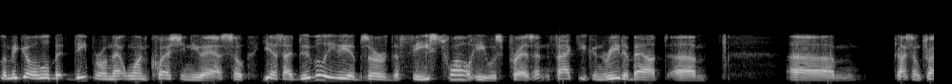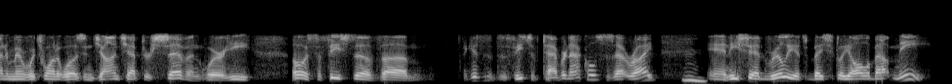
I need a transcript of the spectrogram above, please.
let me go a little bit deeper on that one question you asked. So, yes, I do believe he observed the feast while he was present. In fact, you can read about, um, um, gosh, I'm trying to remember which one it was in John chapter 7, where he, oh, it's the feast of, um, I guess it's the Feast of Tabernacles. Is that right? Mm. And he said, really, it's basically all about me.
